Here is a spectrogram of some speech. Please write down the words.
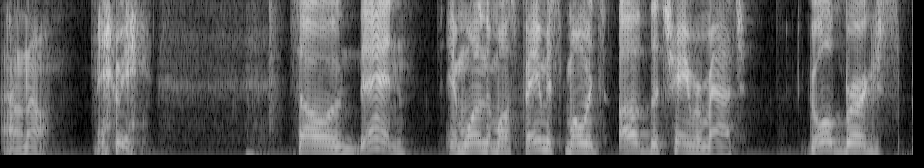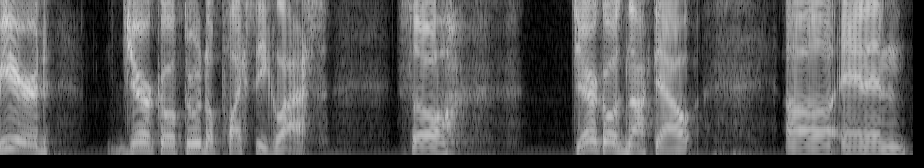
I don't know, maybe. So then in one of the most famous moments of the chamber match, Goldberg speared Jericho through the plexiglass. So Jericho Jericho's knocked out, uh, and then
